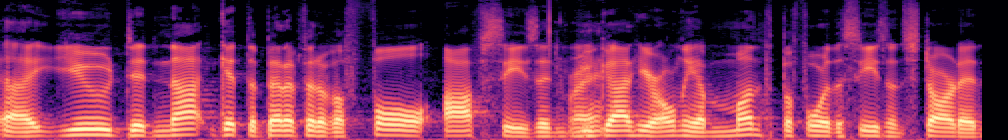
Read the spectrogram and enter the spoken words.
Uh, you did not get the benefit of a full off season. Right. You got here only a month before the season started.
